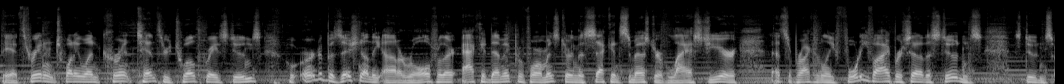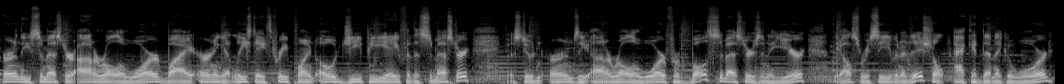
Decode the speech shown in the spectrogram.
They had 321 current 10th through 12th grade students who earned a position on the honor roll for their academic performance during the second semester of last year. That's approximately 45% of the students. Students earn the semester honor roll award by earning at least a 3.0 GPA for the semester. If a student earns the honor roll award for both semesters in a year, they also receive an additional academic award.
